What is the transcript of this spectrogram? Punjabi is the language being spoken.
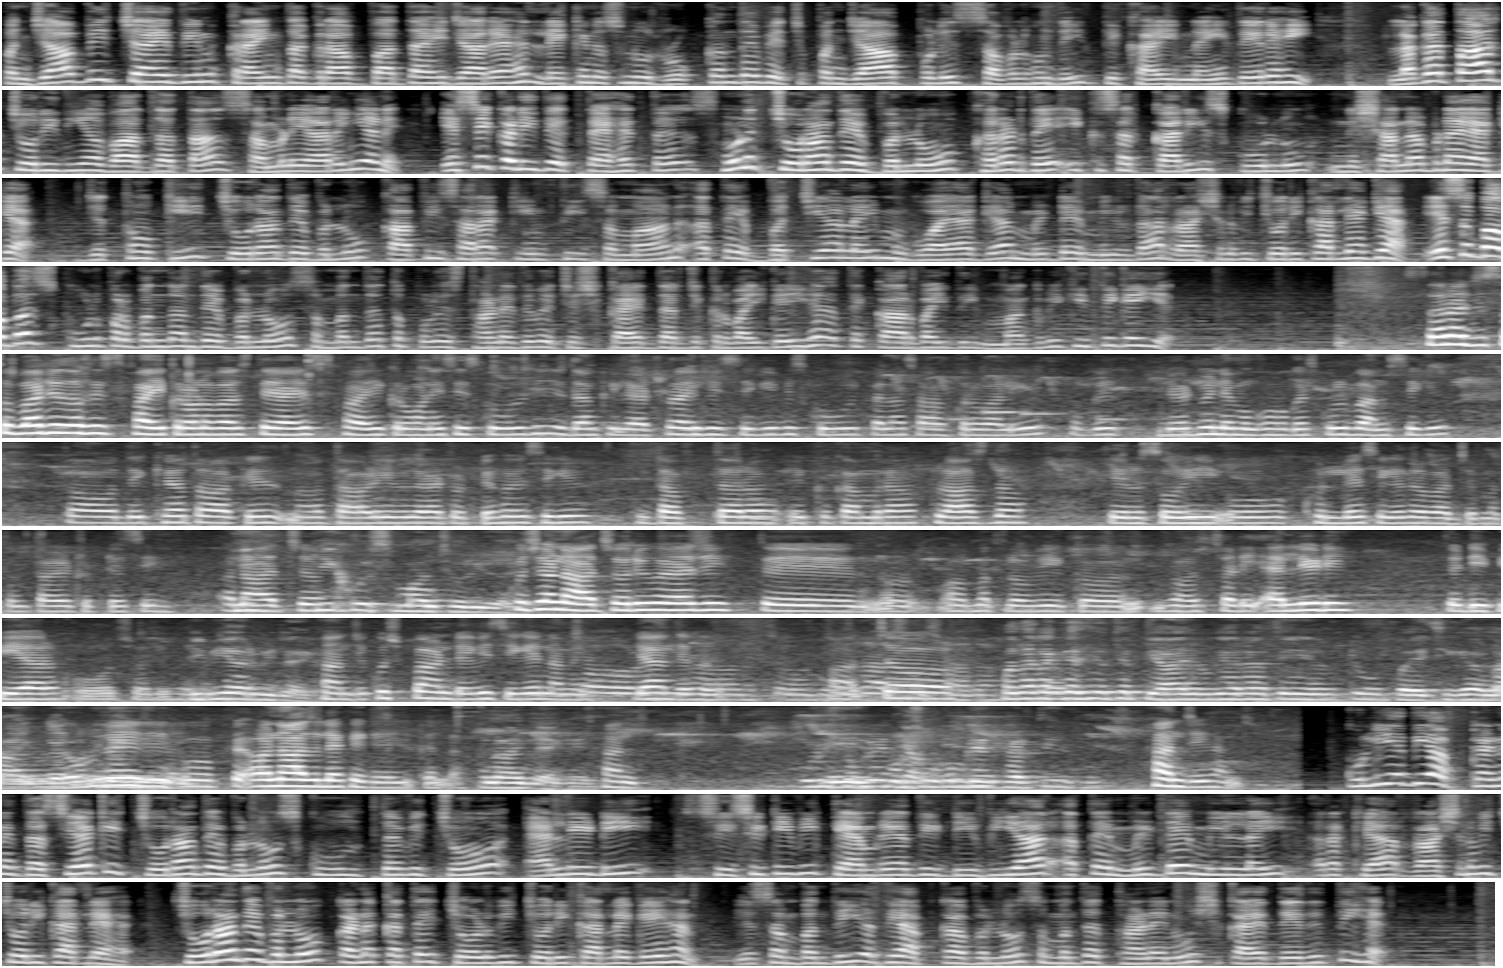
ਪੰਜਾਬ ਵਿੱਚ ਆਏ ਦਿਨ ਕ੍ਰਾਈਮ ਦਾ ਗ੍ਰਾਫ ਵਧਦਾ ਹੀ ਜਾ ਰਿਹਾ ਹੈ, ਲੇਕਿਨ ਉਸ ਨੂੰ ਰੋਕਣ ਦੇ ਵਿੱਚ ਪੰਜਾਬ ਪੁਲਿਸ ਸਫਲ ਹੁੰਦੀ ਦਿਖਾਈ ਨਹੀਂ ਦੇ ਰਹੀ। ਲਗਾਤਾਰ ਚੋਰੀ ਦੀਆਂ ਵਾਰਦਾਤਾਂ ਸਾਹਮਣੇ ਆ ਰਹੀਆਂ ਨੇ। ਇਸੇ ਕੜੀ ਦੇ ਤਹਿਤ ਹੁਣ ਚੋਰਾਂ ਦੇ ਵੱਲੋਂ ਖਰੜ ਦੇ ਇੱਕ ਸਰਕਾਰੀ ਸਕੂਲ ਨੂੰ ਨਿਸ਼ਾਨਾ ਬਣਾਇਆ ਗਿਆ, ਜਿੱਥੋਂ ਕਿ ਚੋਰਾਂ ਦੇ ਵੱਲੋਂ ਕਾਫੀ ਸਾਰਾ ਕੀਮਤੀ ਸਮਾਨ ਅਤੇ ਬੱਚਿਆਂ ਲਈ ਮੰਗਵਾਇਆ ਗਿਆ ਮਿਡ ਡੇ ਮੀਲ ਦਾ ਰਾਸ਼ਨ ਵੀ ਚੋਰੀ ਕਰ ਲਿਆ ਗਿਆ। ਇਸ ਬਾਬਤ ਸਕੂਲ ਪ੍ਰਬੰਧਨ ਦੇ ਵੱਲੋਂ ਸੰਬੰਧਿਤ ਪੁਲਿਸ ਥਾਣੇ ਦੇ ਵਿੱਚ ਸ਼ਿਕਾਇਤ ਦਰਜ ਕਰਵਾਈ ਗਈ ਹੈ ਅਤੇ ਕਾਰਵਾਈ ਦੀ ਮੰਗ ਵੀ ਕੀਤੀ ਗਈ ਹੈ। ਸਰ ਅੱਜ ਸਵੇਰ ਜਦੋਂ ਅਸੀਂ ਸਫ਼ਾਈ ਕਰਾਉਣ ਵਾਸਤੇ ਆਏ ਸਫ਼ਾਈ ਕਰਵਾਉਣੀ ਸੀ ਸਕੂਲ ਦੀ ਜਿੱਦਾਂ ਕਿ ਲੈਟਰ ਆਈ ਹੋਈ ਸੀਗੀ ਵੀ ਸਕੂਲ ਪਹਿਲਾਂ ਸਾਫ਼ ਕਰਵਾ ਲਈਏ ਕਿਉਂਕਿ ਡੇਢ ਮਹੀਨੇ ਮੰਗੋ ਹੋ ਗਏ ਸਕੂਲ ਬੰਦ ਸੀਗੇ। ਤਾਂ ਉਹ ਦੇਖਿਆ ਤਾਂ ਆ ਕੇ ਤਾਲੇ ਵਗੈਰਾ ਟੁੱਟੇ ਹੋਏ ਸੀਗੇ ਦਫ਼ਤਰ ਇੱਕ ਕਮਰਾ ਕਲਾਸ ਦਾ ਤੇ ਰਸੋਈ ਉਹ ਖੁੱਲੇ ਸੀਗੇ ਦਰਵਾਜ਼ੇ ਮਤਲਬ ਤਾਲੇ ਟੁੱਟੇ ਸੀ। ਅਨਾਜ ਕੀ ਕੋਈ ਸਮਾਨ ਚੋਰੀ ਹੋਇਆ? ਕੁਝ ਅਨਾਜ ਚੋਰੀ ਹੋਇਆ ਜੀ ਤੇ ਮਤਲਬ ਵੀ ਇੱਕ ਸਾਡੀ ਐਲਈਡੀ ਤੇ ਡੀਪੀਆਰ ਉਹ ਚੋਰੀ ਹੋਈ ਪੀਵੀਆਰ ਵੀ ਲੈ ਗਏ? ਹਾਂਜੀ ਕੁਝ ਭਾਂਡੇ ਵੀ ਸੀਗੇ ਨਵੇਂ ਲਿਆਂਦੇ ਹੋਏ। ਹਾਂ ਚੌਲ। ਪਤਾ ਲੱਗਿਆ ਸੀ ਉੱਥੇ ਪਿਆਜ਼ ਵਗੈਰਾ ਤੇ ਟੂ ਪਏ ਸੀਗਾ ਅਨਾਜ ਵਗੈਰਾ ਉਹ ਵੀ ਲੈ ਨਹੀਂ ਜੀ ਉਹ ਪ- ਅਨਾਜ ਲੈ ਕੇ ਗਏ ਜੀ ਇਕੱਲਾ। ਅਨਾਜ ਲੈ ਗਏ। ਹਾਂਜੀ। ਪੁਲਿਸ ਨੂੰ ਕੰਪਲੇਂਟ ਕਰਤੀ? ਹਾਂਜੀ ਹਾਂਜੀ। ਕੁਲੀ ਅਧਿਆਪਕਾਂ ਨੇ ਦੱਸਿਆ ਕਿ ਚੋਰਾਂ ਦੇ ਵੱਲੋਂ ਸਕੂਲ ਦੇ ਵਿੱਚੋਂ LED CCTV ਕੈਮਰਿਆਂ ਦੀ DVR ਅਤੇ ਮਿਡ ਡੇ ਮੀਲ ਲਈ ਰੱਖਿਆ ਰਾਸ਼ਨ ਵੀ ਚੋਰੀ ਕਰ ਲਿਆ ਹੈ। ਚੋਰਾਂ ਦੇ ਵੱਲੋਂ ਕਣਕ ਅਤੇ ਚੌਲ ਵੀ ਚੋਰੀ ਕਰ ਲਏ ਗਏ ਹਨ। ਇਸ ਸੰਬੰਧੀ ਅਧਿਆਪਕਾਂ ਵੱਲੋਂ ਸੰਬੰਧਿਤ ਥਾਣੇ ਨੂੰ ਸ਼ਿਕਾਇਤ ਦੇ ਦਿੱਤੀ ਹੈ।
